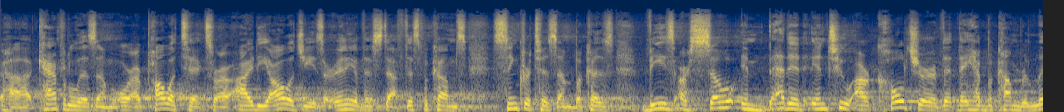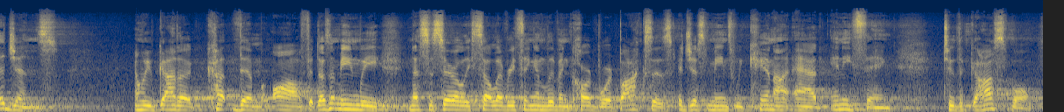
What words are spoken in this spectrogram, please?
uh, capitalism or our politics or our ideologies or any of this stuff. This becomes syncretism because these are so embedded into our culture that they have become religions and we've got to cut them off. It doesn't mean we necessarily sell everything and live in cardboard boxes, it just means we cannot add anything to the gospel.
